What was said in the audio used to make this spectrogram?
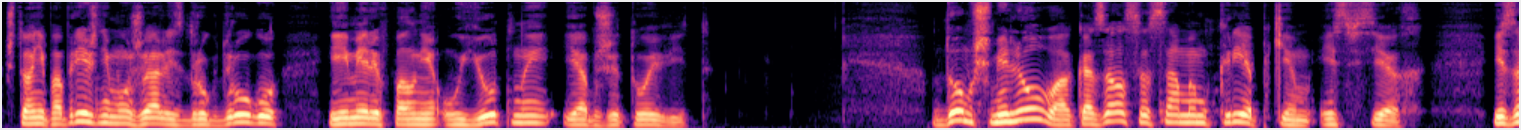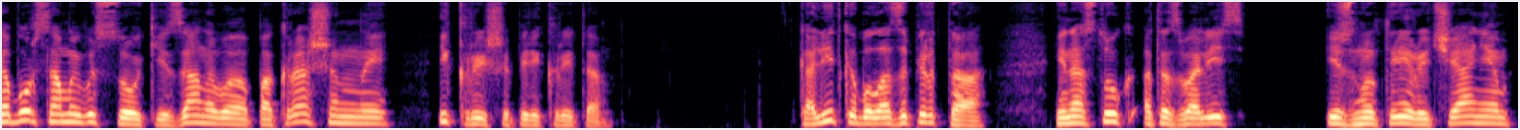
что они по-прежнему жались друг к другу и имели вполне уютный и обжитой вид. Дом Шмелева оказался самым крепким из всех, и забор самый высокий, заново покрашенный, и крыша перекрыта. Калитка была заперта, и на стук отозвались изнутри рычанием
